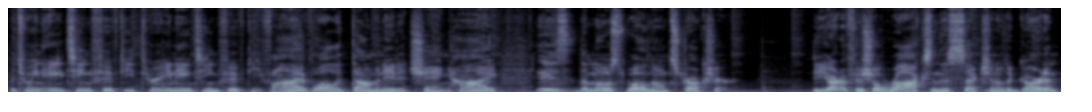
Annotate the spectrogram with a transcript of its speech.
between 1853 and 1855 while it dominated Shanghai, is the most well known structure. The artificial rocks in this section of the garden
